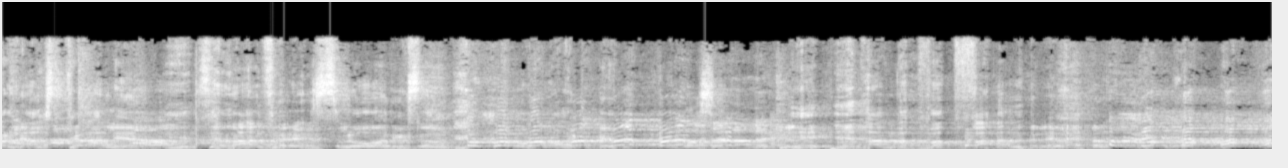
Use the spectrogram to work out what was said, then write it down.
från Australien. Som han börjar slå liksom. på magen. Vad sa den andra killen? Han bara, vad fan är det här?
